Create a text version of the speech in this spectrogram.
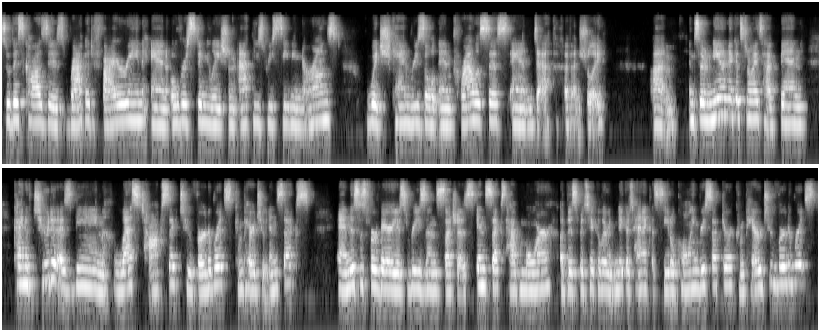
So this causes rapid firing and overstimulation at these receiving neurons, which can result in paralysis and death eventually. Um, and so neonicotinoids have been kind of touted as being less toxic to vertebrates compared to insects. And this is for various reasons, such as insects have more of this particular nicotinic acetylcholine receptor compared to vertebrates.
